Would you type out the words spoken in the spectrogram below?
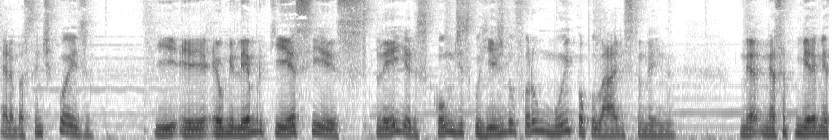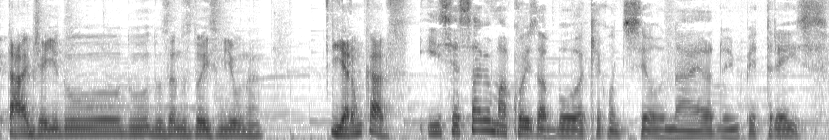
Era bastante coisa. E, e, eu me lembro que esses players com disco rígido foram muito populares também, né? Nessa primeira metade aí do, do, dos anos 2000, né? E eram caros. E você sabe uma coisa boa que aconteceu na era do MP3,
